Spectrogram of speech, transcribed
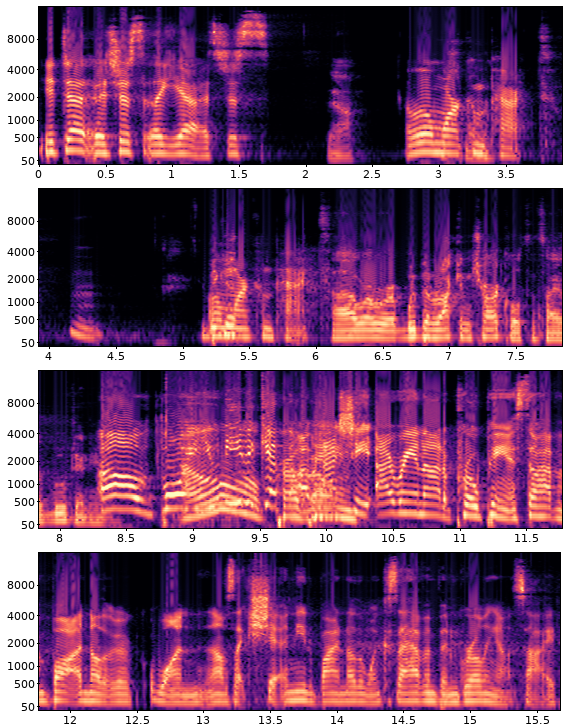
It does. It's just like yeah. It's just Yeah. a little more compact. A little good. more compact. Uh, we're, we're, we've been rocking charcoal since I moved in here. Oh boy, you need Oh, to get. The, propane. actually, I ran out of propane. I still haven't bought another one, and I was like, shit, I need to buy another one because I haven't been grilling outside.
